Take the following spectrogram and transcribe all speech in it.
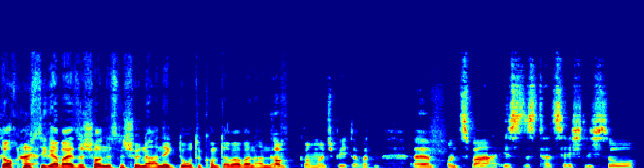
Doch, lustigerweise schon. Ist eine schöne Anekdote, kommt aber wann anders. Kommt, kommt man später, warten. Ähm, und zwar ist es tatsächlich so,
